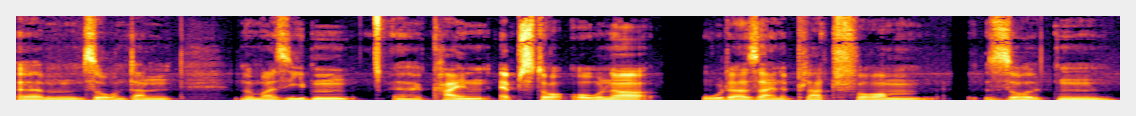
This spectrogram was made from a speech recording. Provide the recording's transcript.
Ähm, so, und dann Nummer sieben äh, kein App Store Owner oder seine Plattform sollten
